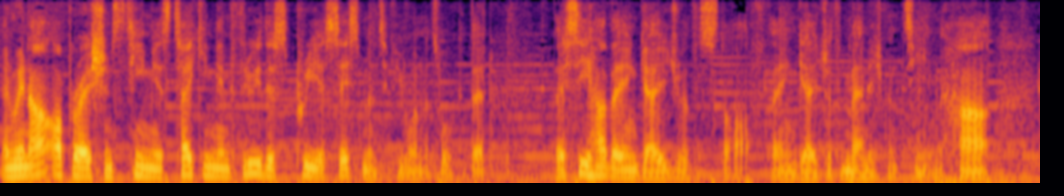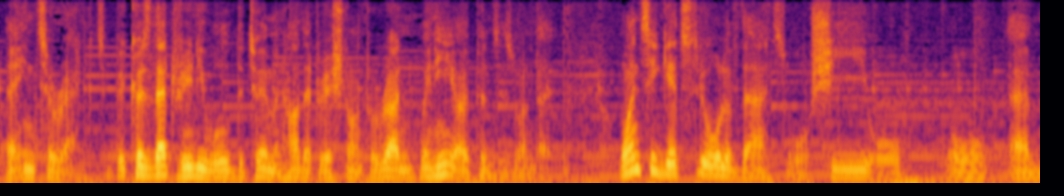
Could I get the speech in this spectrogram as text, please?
And when our operations team is taking them through this pre-assessment, if you want to talk about that, they see how they engage with the staff, they engage with the management team, how they interact, because that really will determine how that restaurant will run when he opens his one day. Once he gets through all of that, or she, or or um,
